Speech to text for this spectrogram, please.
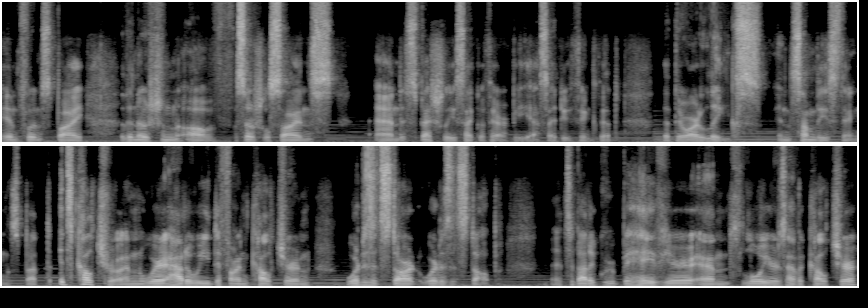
influenced by the notion of social science and especially psychotherapy. Yes, I do think that that there are links in some of these things, but it's cultural and where how do we define culture and where does it start, where does it stop? It's about a group behavior and lawyers have a culture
